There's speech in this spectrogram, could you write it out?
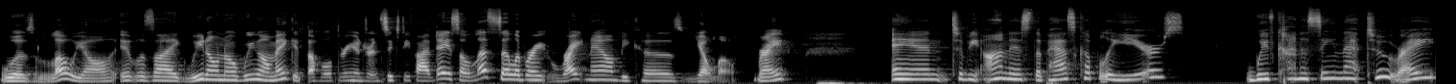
was low y'all. It was like we don't know if we're gonna make it the whole 365 days. So let's celebrate right now because yolo right? And to be honest the past couple of years we've kind of seen that too right?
